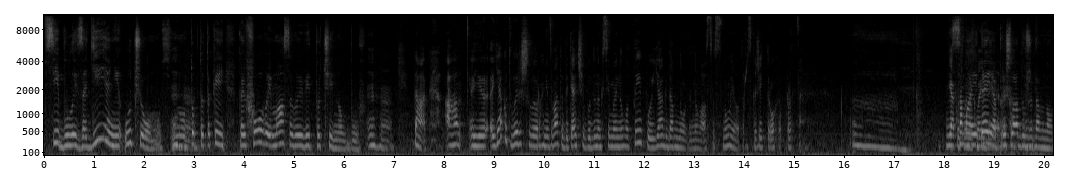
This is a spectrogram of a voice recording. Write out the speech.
всі були задіяні у чомусь. Ну тобто такий кайфовий масовий відпочинок був. Угу. Так, а е, як от вирішили організувати дитячий будинок сімейного типу? і Як давно він у вас існує? От розкажіть трохи про це. Як Сама ідея така? прийшла дуже Мгм. давно.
